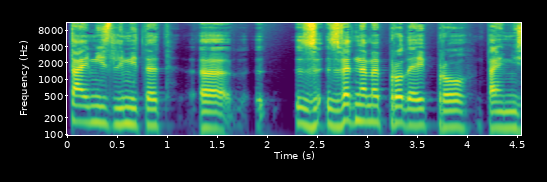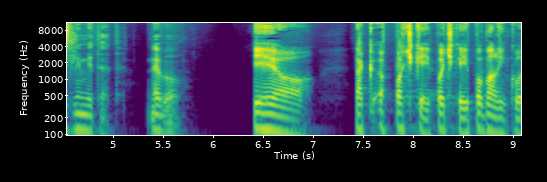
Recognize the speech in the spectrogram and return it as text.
time is limited, uh, zvedneme prodej pro time is limited. Nebo Jo, tak eh, počkej, počkej, pomalinku.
